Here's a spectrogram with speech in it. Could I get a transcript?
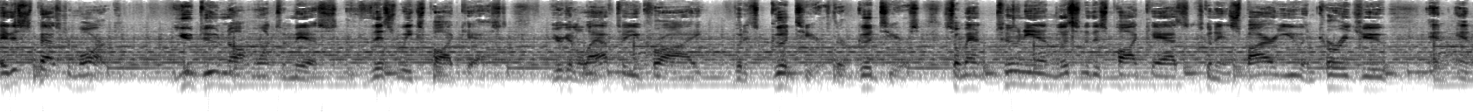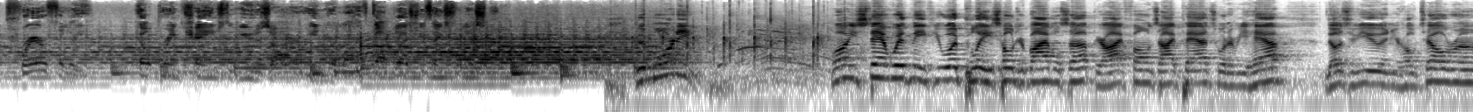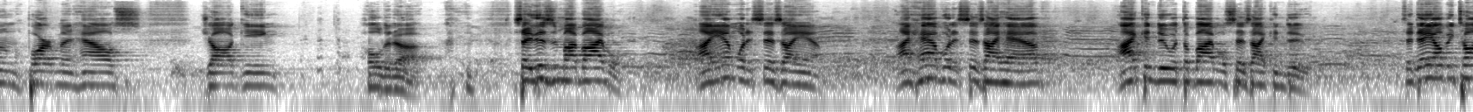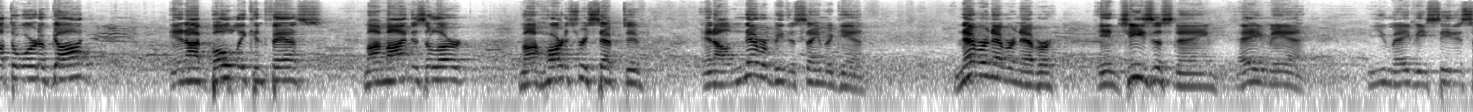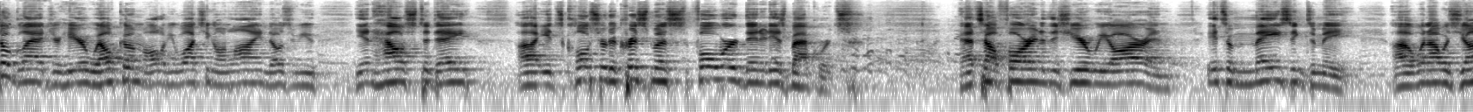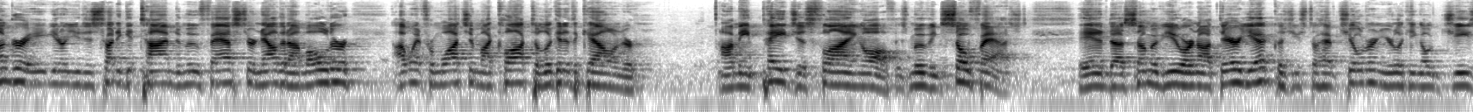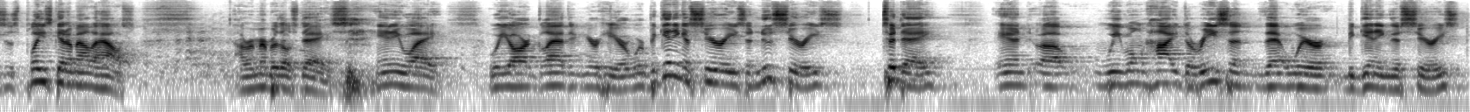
Hey, this is Pastor Mark. You do not want to miss this week's podcast. You're going to laugh till you cry, but it's good tears. They're good tears. So, man, tune in, listen to this podcast. It's going to inspire you, encourage you, and, and prayerfully help bring change that you desire in your life. God bless you. Thanks for listening. Good morning. Why don't you stand with me, if you would, please? Hold your Bibles up, your iPhones, iPads, whatever you have. Those of you in your hotel room, apartment, house, jogging, hold it up. Say, This is my Bible. I am what it says I am. I have what it says I have. I can do what the Bible says I can do. Today I'll be taught the Word of God, and I boldly confess my mind is alert, my heart is receptive, and I'll never be the same again. Never, never, never. In Jesus' name, amen. You may be seated. So glad you're here. Welcome, all of you watching online, those of you in house today. Uh, it's closer to Christmas forward than it is backwards. That's how far into this year we are, and it's amazing to me. Uh, when I was younger, you know, you just try to get time to move faster. Now that I'm older, I went from watching my clock to looking at the calendar. I mean, pages flying off. It's moving so fast. And uh, some of you are not there yet because you still have children. You're looking, oh, Jesus, please get them out of the house. I remember those days. Anyway, we are glad that you're here. We're beginning a series, a new series today. And uh, we won't hide the reason that we're beginning this series.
